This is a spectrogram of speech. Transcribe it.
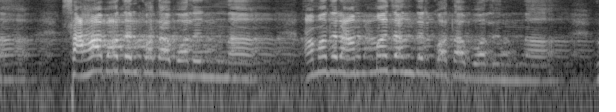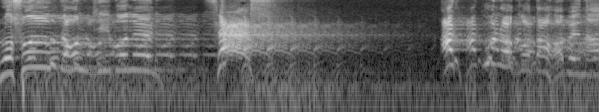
না, সাহাবাদের কথা বলেন না, আমাদের আম্মাজানদের কথা বলেন না, রসুল যখন জীবনের শেষ, আর কোনো কথা হবে না।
